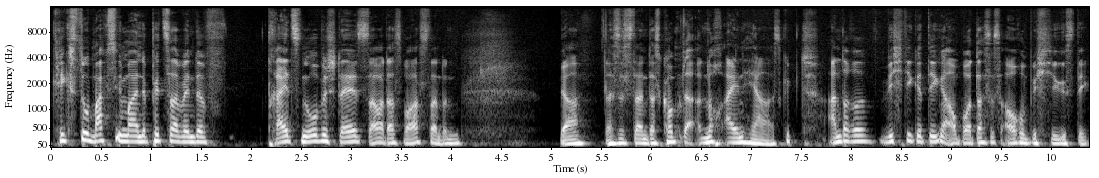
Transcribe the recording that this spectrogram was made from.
kriegst du maximal eine Pizza, wenn du 13 Uhr bestellst, aber das war's dann. Und ja, das ist dann, das kommt noch einher. Es gibt andere wichtige Dinge, aber das ist auch ein wichtiges Ding.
